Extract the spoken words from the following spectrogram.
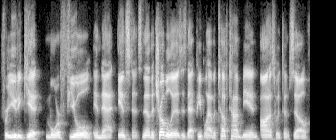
for you to get more fuel in that instance. Now the trouble is is that people have a tough time being honest with themselves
